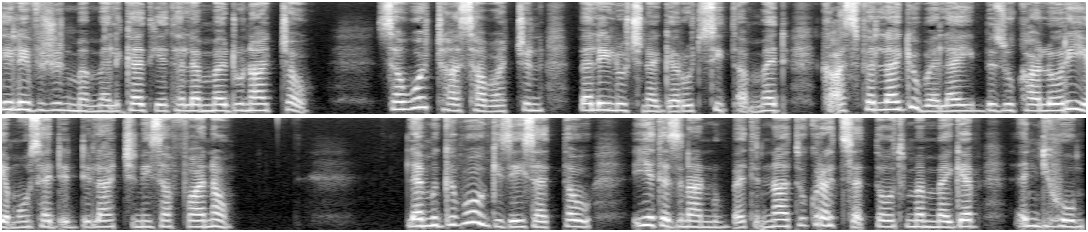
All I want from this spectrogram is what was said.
ቴሌቪዥን መመልከት የተለመዱ ናቸው። ሰዎች ሀሳባችን በሌሎች ነገሮች ሲጠመድ ከአስፈላጊው በላይ ብዙ ካሎሪ የመውሰድ እድላችን የሰፋ ነው። ለምግቡ ጊዜ ሰጥተው እየተዝናኑበትና ትኩረት ሰጥተውት መመገብ እንዲሁም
